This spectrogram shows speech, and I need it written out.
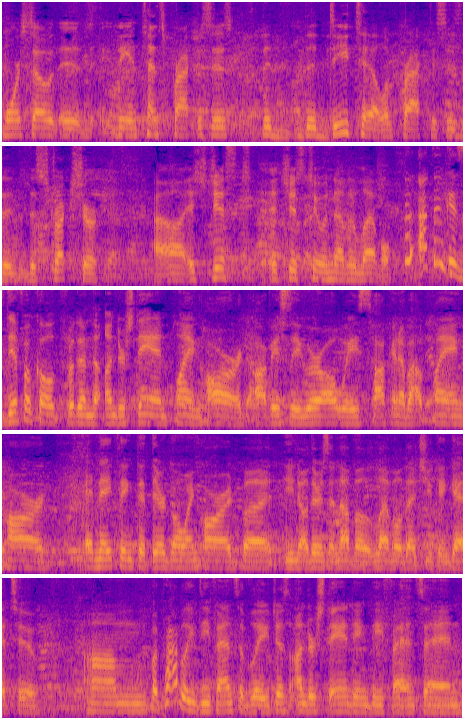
more so the, the intense practices, the, the detail of practices, the, the structure uh, it's just it's just to another level. I think it's difficult for them to understand playing hard. Obviously, we're always talking about playing hard, and they think that they're going hard, but you know, there's another level that you can get to. Um, but probably defensively, just understanding defense and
